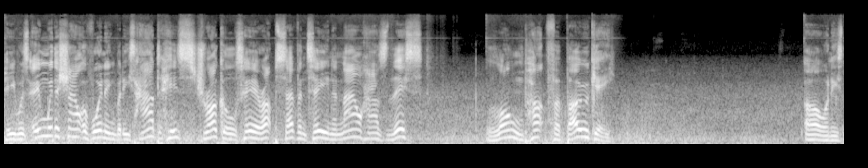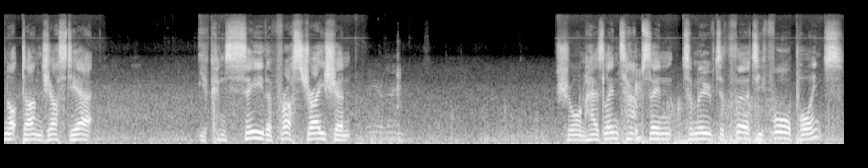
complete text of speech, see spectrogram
he was in with a shout of winning, but he's had his struggles here up 17 and now has this long putt for bogey. Oh, and he's not done just yet. You can see the frustration Sean Heslin taps in to move to 34 points.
